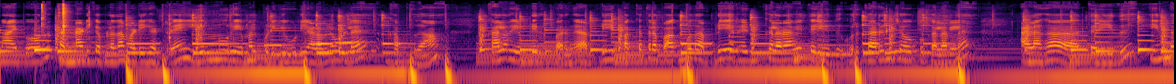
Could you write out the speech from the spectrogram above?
நான் இப்போ ஒரு கண்ணாடி கப்பில் தான் வடிகட்டுறேன் இருநூறு எம்எல் பிடிக்கக்கூடிய அளவில் உள்ள கப்பு தான். கலர் எப்படி இருக்கு பாருங்கள் அப்படியே பக்கத்தில் பார்க்கும்போது அப்படியே ரெட் கலராகவே தெரியுது. ஒரு கருஞ்சிவப்பு கலரில் அழகாக தெரியுது. இந்த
